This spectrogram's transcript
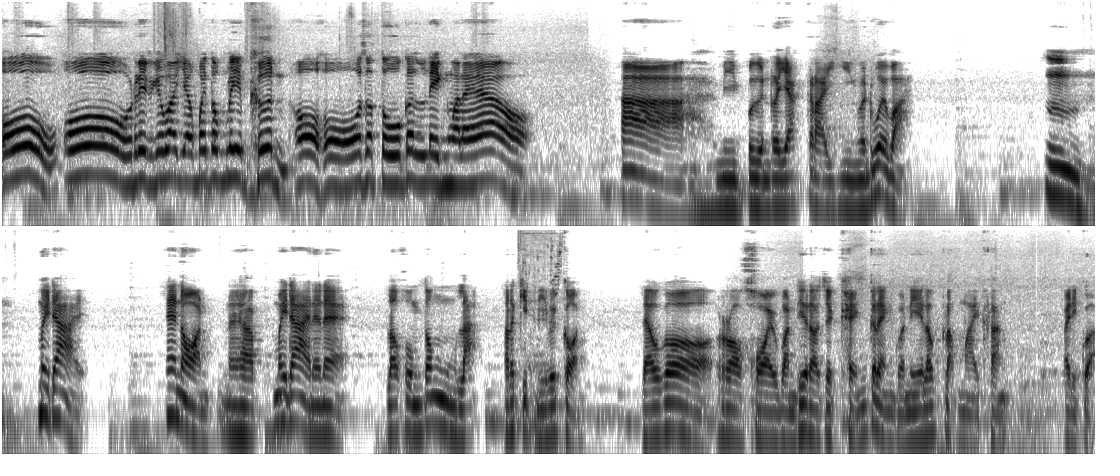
โอ้ โอ้เรียกกันว่ายังไม่ต้องรีบขึ้น โอ้โหศัตรูก็เล็งมาแล้ว อ่า มีปืนระยะไกลยิงมาด้วยว่ะ อืม ไม่ได้ แน่นอนนะครับ ไม่ได้แน่ๆเราคงต้องละภารกิจนี้ไว้ก่อน แล้วก็รอคอยวันที่เราจะแข็งแกร่งกว่านี้แล้วกลับมาอีกครั้ง ไปดีกว่า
